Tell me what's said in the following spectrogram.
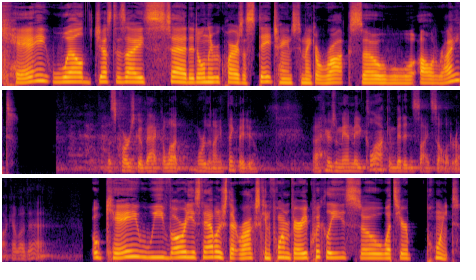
Okay, well, just as I said, it only requires a state change to make a rock, so alright? Unless cars go back a lot more than I think they do. Uh, here's a man made clock embedded inside solid rock. How about that? Okay, we've already established that rocks can form very quickly, so what's your point?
